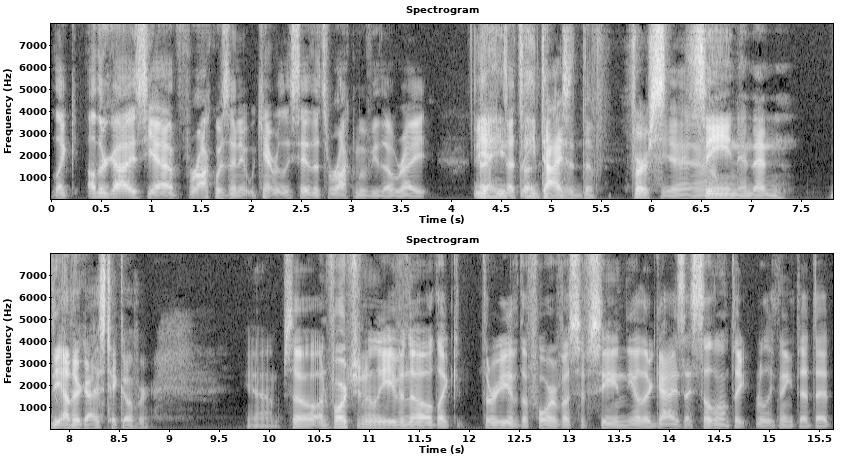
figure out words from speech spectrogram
like other guys, yeah, if Rock was in it. We can't really say that's a Rock movie though, right? Yeah, That- he a- he dies in the first Yeah. scene, and then the other guys take over. Yeah. So unfortunately, even though like three of the four of us have seen the other guys, I still don't think really think that that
